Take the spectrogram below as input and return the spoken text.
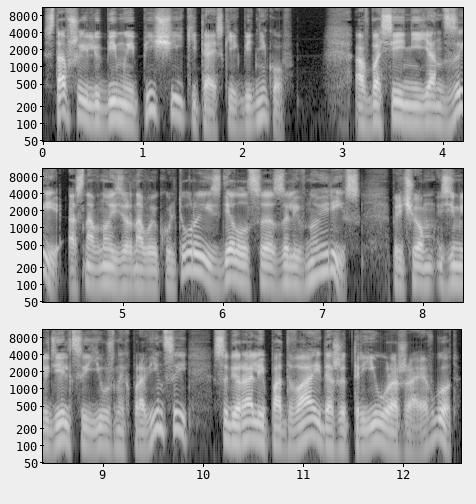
ставший любимой пищей китайских бедняков. А в бассейне Янцзы основной зерновой культурой сделался заливной рис, причем земледельцы южных провинций собирали по два и даже три урожая в год.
